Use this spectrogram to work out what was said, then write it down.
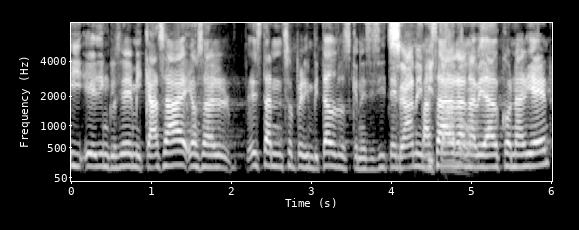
y, e inclusive mi casa. O sea, están súper invitados los que necesiten pasar la. Navidad con alguien.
